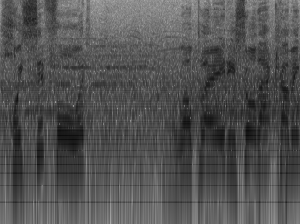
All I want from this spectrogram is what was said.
Hoists it forward. Well played, he saw that coming.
